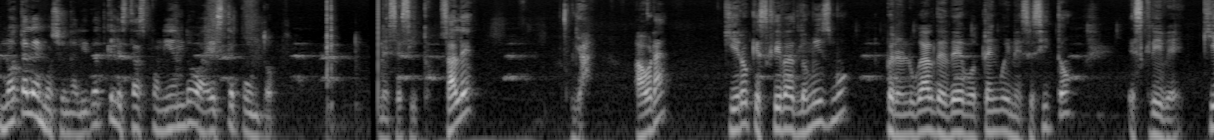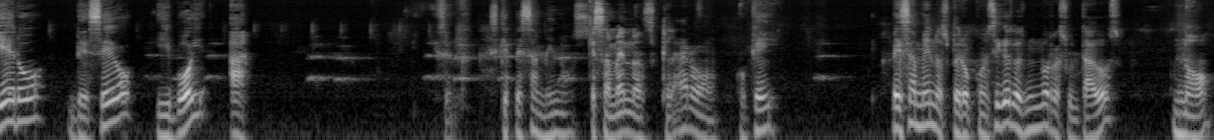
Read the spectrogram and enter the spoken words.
nota la emocionalidad que le estás poniendo a este punto. Necesito. ¿Sale? Ya. Ahora quiero que escribas lo mismo, pero en lugar de debo, tengo y necesito, escribe quiero, deseo y voy a. Es que pesa menos. Pesa menos, claro. ¿Ok? Pesa menos, pero ¿consigues los mismos resultados? No,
